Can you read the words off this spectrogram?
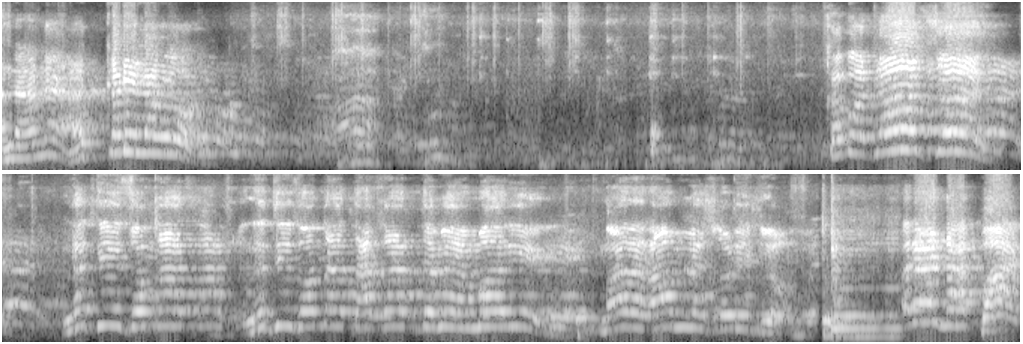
અને આને હથકડી લાવો. ખબરદાર છે નથી જોતા નથી જોતા તાકાત તમે અમારી. મારા રામને છોડી દો અરે નાગભાઈ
